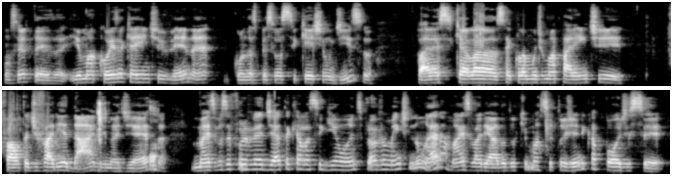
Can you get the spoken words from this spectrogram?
Com certeza. E uma coisa que a gente vê, né, quando as pessoas se queixam disso, parece que elas reclamam de uma aparente falta de variedade na dieta, mas se você for ver a dieta que elas seguiam antes, provavelmente não era mais variada do que uma cetogênica pode ser.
